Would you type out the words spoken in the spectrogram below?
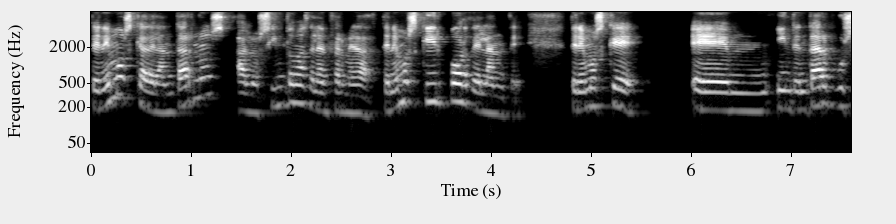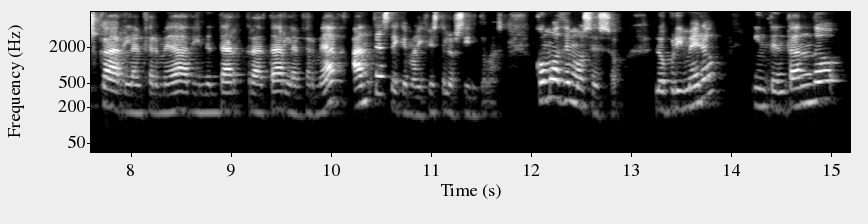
tenemos que adelantarnos a los síntomas de la enfermedad, tenemos que ir por delante, tenemos que em, intentar buscar la enfermedad, intentar tratar la enfermedad antes de que manifieste los síntomas. ¿Cómo hacemos eso? Lo primero, intentando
